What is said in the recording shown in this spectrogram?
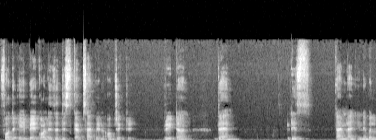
for the API called as a describe Siperian object return, then it is timeline enable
